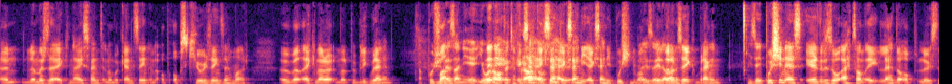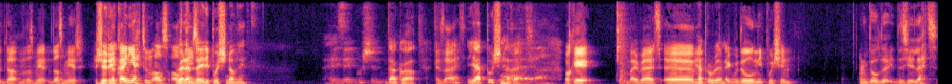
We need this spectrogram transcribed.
En de nummers die ik nice vind en onbekend zijn en op obscure zijn, zeg maar, eh, wil ik naar, naar het publiek brengen. Ja, pushen maar- is dat niet. Hè. Je Nee, wordt nee, altijd ik gevraagd zeg, ik, zeg, DJ. ik, zeg niet, ik zeg niet pushen, man. zei dat Daarom zeg ik brengen. Je zei Pushen is eerder zo echt van, hey, leg dat op, luister dat. Maar dat is meer... Dat, is meer, Jury, dat kan je niet echt doen als, als Willem, zou je die pushen of niet? Hij zei pushen. Dank u wel. Is dat echt? Hebt pushen Ja, gezegd. ja, ja. Oké, my bad. Ehm, Geen probleem. Ik bedoel niet pushen. Ik bedoel, de, dus je legt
